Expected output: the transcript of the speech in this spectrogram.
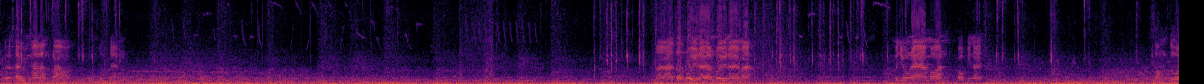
เฮ้ยใครวิ่งมาหลังเปล่าโอ้สนใจมันมาตำรวจอยู่ไหนตำรวจอยู่ไหนมามาอยู่ไหนอมอนบอกพี่หน่อย สองตัว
